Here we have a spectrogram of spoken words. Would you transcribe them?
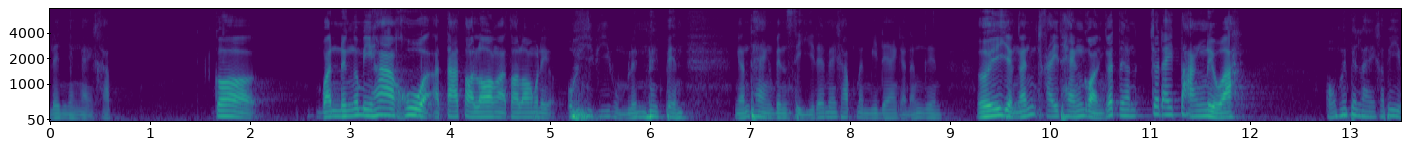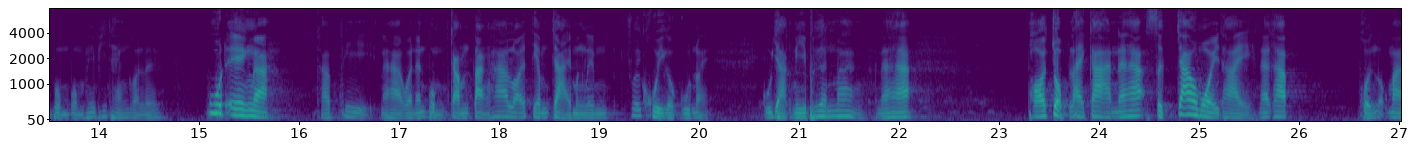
เล่นยังไงครับ ก็วันหนึ่งก็มีห้าคู่อัตราต่อรองอะต่อรองมาเลยโอ้ยพี่ผมเล่นไม่เป็น งั้นแทงเป็นสีได้ไหมครับ มันมีแดงกับน้ำเงิน เอ้ยอย่างนั้นใครแทงก่อนก็ได้ก็ได้ตังค์เดี๋ยววะโอ้ไม่เป็นไรครับพี่ผมผมให้พี่แทงก่อนเลย พูดเองนะครับพี่นะฮะวันนั้นผมกำตังค์ห้าร้อยเตรียมจ่ายมึงเลยช่วยคุยกับกูหน่อย กูอยากมีเพื่อนมั่งนะฮะพอจบรายการนะฮะศึกเจ้ามวยไทยนะครับ ผลออกมา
